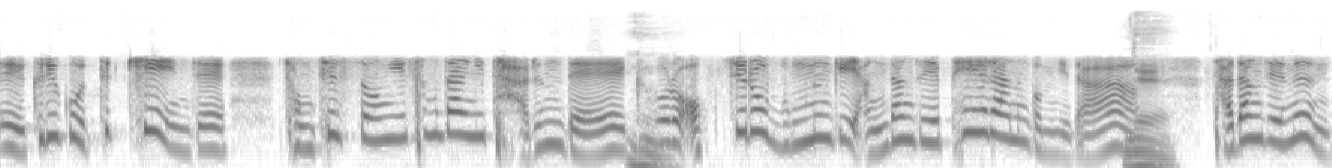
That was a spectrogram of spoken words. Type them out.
예, 그리고 특히 이제 정체성이 상당히 다른데 그거를 억지로 묶는 게 양당제의 폐해라는 겁니다. 음. 네. 다당제는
